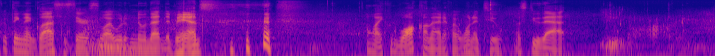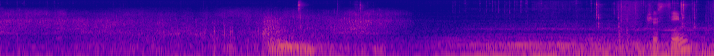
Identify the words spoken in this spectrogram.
Good thing that glass is there, so I would've known that in advance. oh, I could walk on that if I wanted to. Let's do that. Interesting.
